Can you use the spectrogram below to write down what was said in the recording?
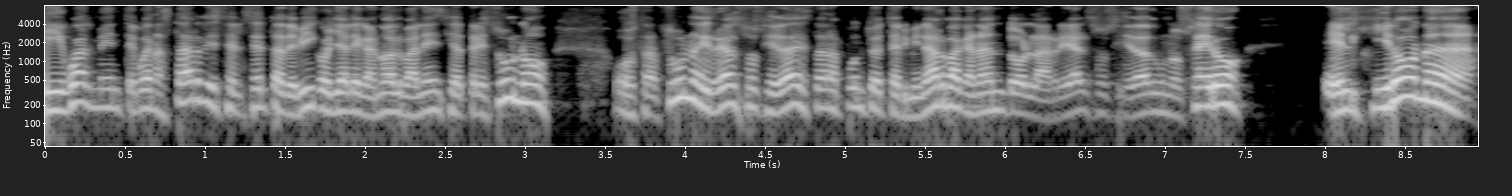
Igualmente, buenas tardes. El Celta de Vigo ya le ganó al Valencia 3-1. Osasuna y Real Sociedad están a punto de terminar. Va ganando la Real Sociedad 1-0. El Girona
